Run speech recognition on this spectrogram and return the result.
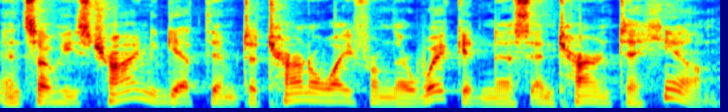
And so he's trying to get them to turn away from their wickedness and turn to him.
